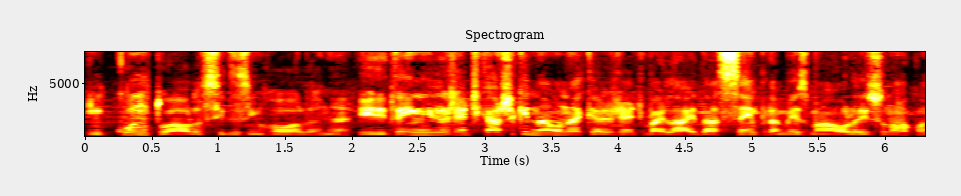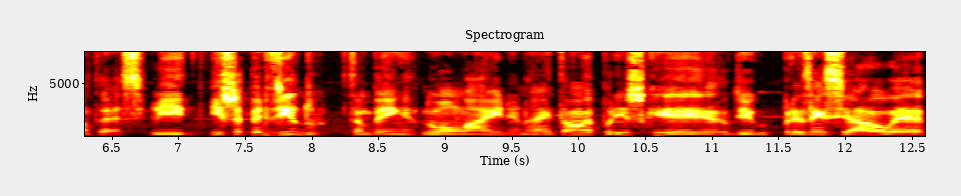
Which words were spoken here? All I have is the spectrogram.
enquanto a aula se desenrola, né? E tem gente que acha que não, né? Que a gente vai lá e dá sempre a mesma aula, isso não acontece. E isso é perdido também no online, né? Então é por isso que eu digo, presencial é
